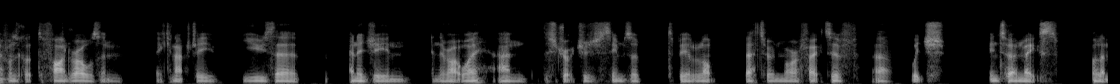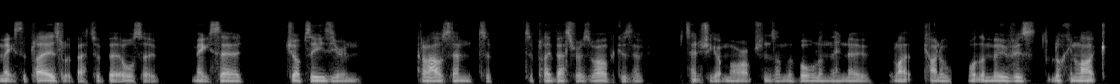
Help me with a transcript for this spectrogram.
everyone's got defined roles and they can actually use their energy in, in the right way. And the structure just seems to, be a lot better and more effective, uh, which in turn makes, well, it makes the players look better, but also makes their jobs easier and allows them to, to play better as well because they've potentially got more options on the ball and they know like kind of what the move is looking like.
